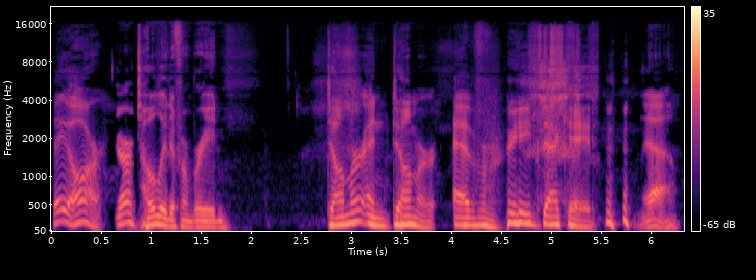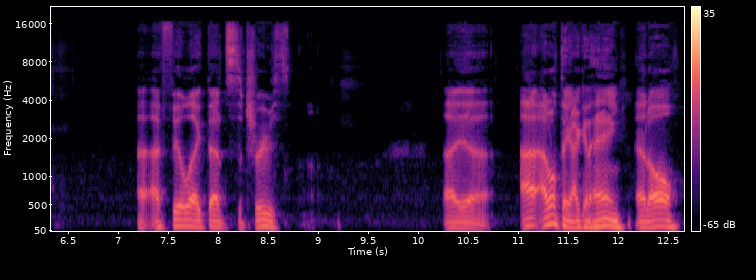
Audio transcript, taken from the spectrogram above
They are They're a totally different breed. dumber and dumber every decade. Yeah. I, I feel like that's the truth. I uh I, I don't think I can hang at all.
